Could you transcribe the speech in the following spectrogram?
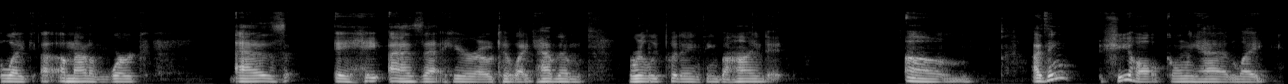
like uh, amount of work as a as that hero to like have them really put anything behind it. Um, I think She-Hulk only had like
